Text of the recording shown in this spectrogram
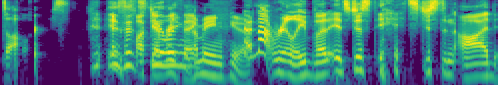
dollars. Is it stealing? I mean, you know, uh, not really, but it's just it's just an odd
